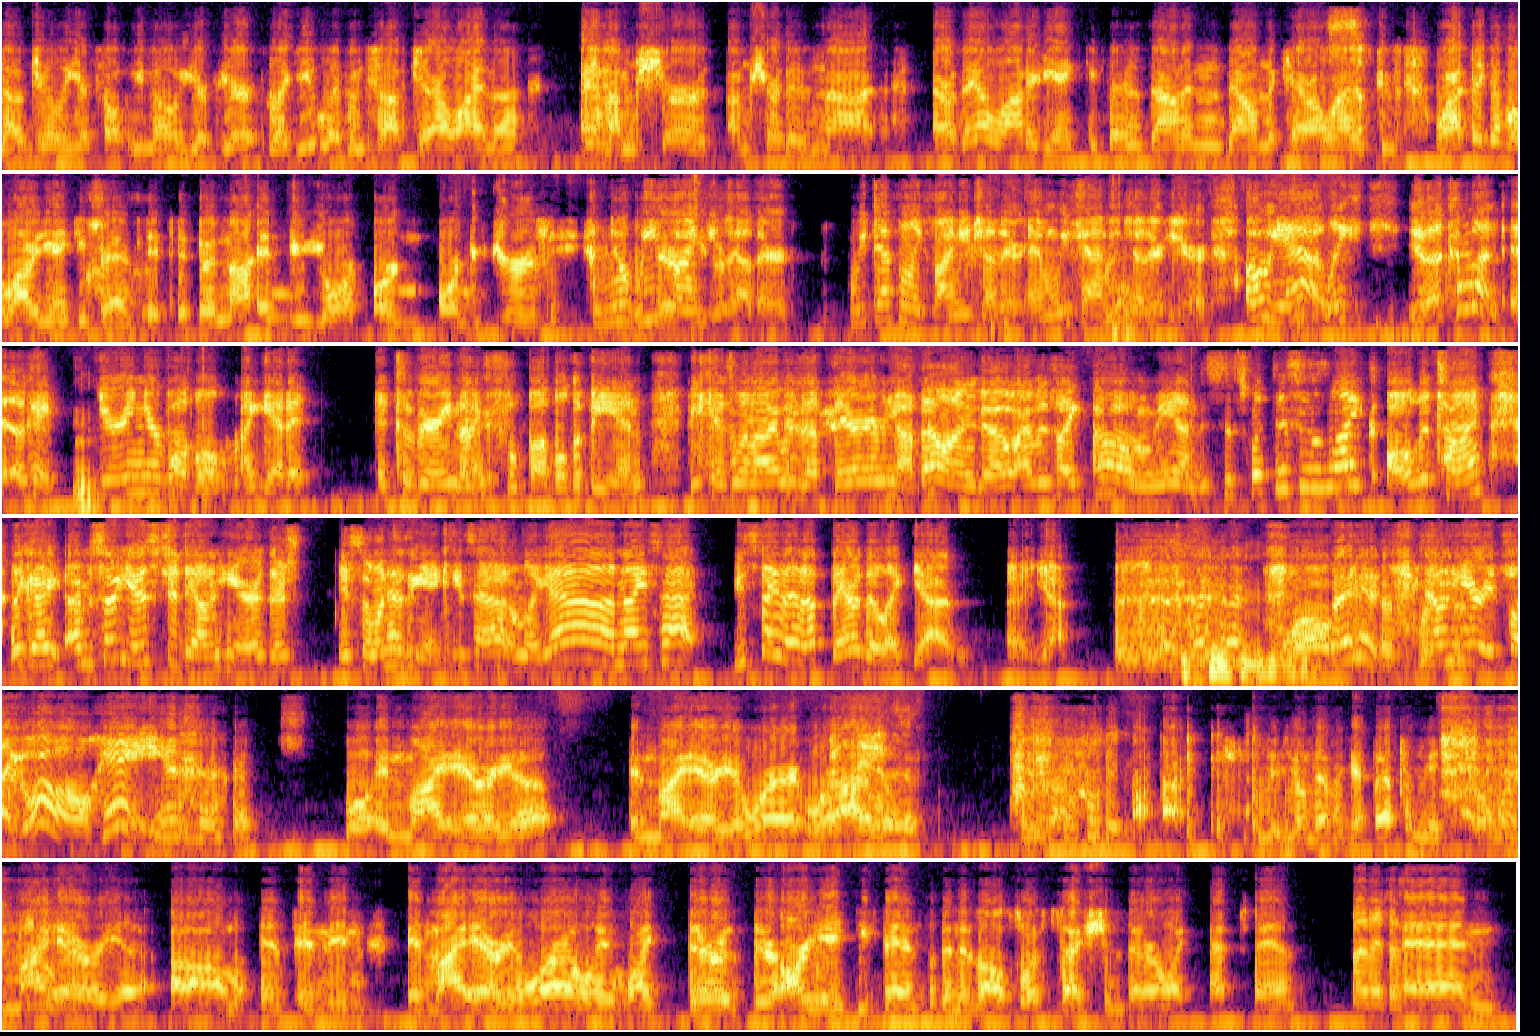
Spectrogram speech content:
now, Julie, you're from, you know, you're you're like you live in South Carolina, and I'm sure I'm sure there's not. Are there a lot of Yankee fans down in down the Carolinas? Because when I think of a lot of Yankee fans, it, it, they're not in New York or or New Jersey. No, we find either- each other. We definitely find each other, and we found each other here. Oh yeah, like yeah, come on. Uh, Okay, you're in your bubble. I get it. It's a very nice bubble to be in because when I was up there not that long ago, I was like, oh man, this is what this is like all the time. Like I, I'm so used to down here. There's if someone has a Yankees hat, I'm like, yeah, nice hat. You say that up there, they're like, yeah, uh, yeah. Well, down here, it's like, whoa, hey. Well, in my area, in my area where where I is? live, you know, I, you- you'll never get that from me. But in my area, um, in in in, my area where I live, like there there are Yankee fans, but then there's also a section that are like Mets fans, doesn't- and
